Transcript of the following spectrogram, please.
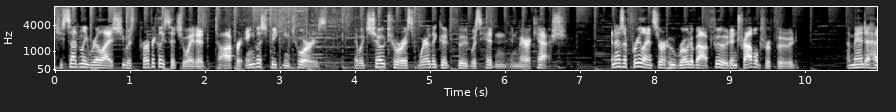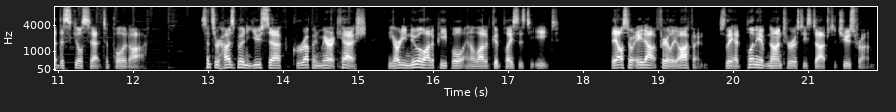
she suddenly realized she was perfectly situated to offer English speaking tours that would show tourists where the good food was hidden in Marrakesh. And as a freelancer who wrote about food and traveled for food, Amanda had the skill set to pull it off. Since her husband, Youssef, grew up in Marrakesh, he already knew a lot of people and a lot of good places to eat. They also ate out fairly often, so they had plenty of non touristy stops to choose from.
